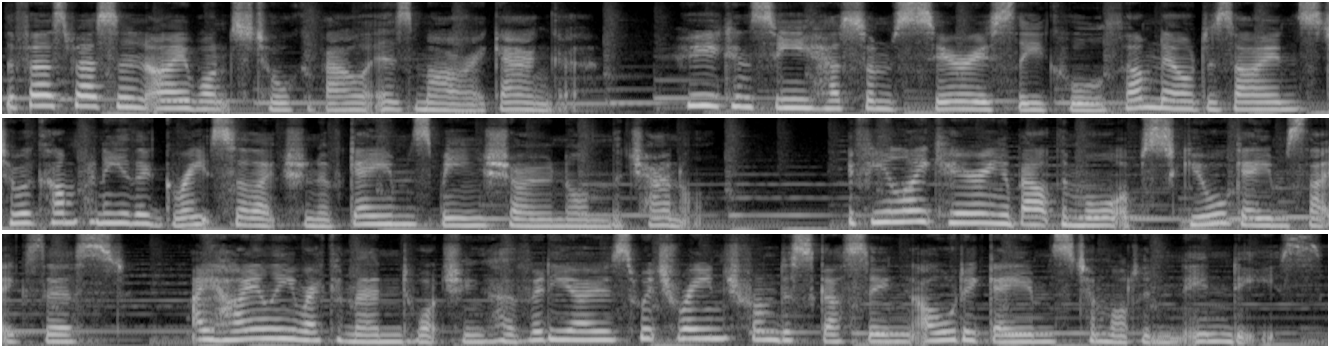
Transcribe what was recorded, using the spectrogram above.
The first person I want to talk about is Mara Ganger, who you can see has some seriously cool thumbnail designs to accompany the great selection of games being shown on the channel. If you like hearing about the more obscure games that exist, I highly recommend watching her videos which range from discussing older games to modern indies.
